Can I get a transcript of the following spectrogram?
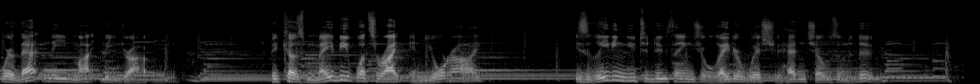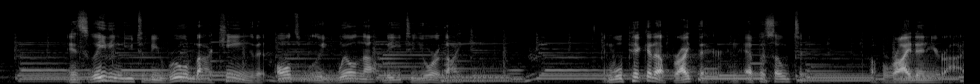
where that need might be driving you. Because maybe what's right in your eye is leading you to do things you'll later wish you hadn't chosen to do. And it's leading you to be ruled by a king that ultimately will not be to your liking. And we'll pick it up right there in episode two of Right in Your Eye.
